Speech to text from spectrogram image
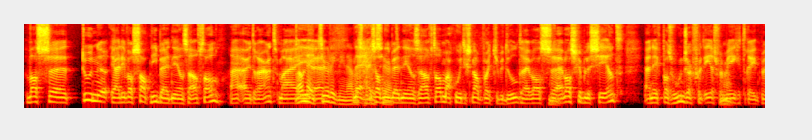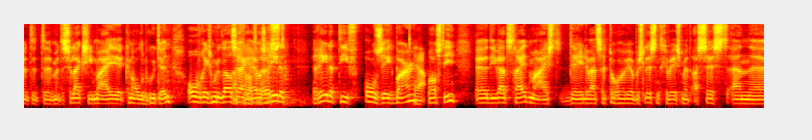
was eh, toen, ja, die was zat niet bij het Nederlands elftal, hè, uiteraard. Maar hij, Oh, nee, tuurlijk niet, hij was nee, hij zat niet bij het Nederlands elftal. Maar goed, ik snap wat je bedoelt. Hij was, hij was geblesseerd en heeft pas woensdag voor het eerst weer meegetraind met, het, met de selectie. Maar hij knalde hem goed in. Overigens moet ik wel zeggen, hij was rust. Rela- relatief onzichtbaar, Ja. was die, eh, die wedstrijd. Maar hij is de hele wedstrijd toch wel weer beslissend geweest met assist en, eh,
